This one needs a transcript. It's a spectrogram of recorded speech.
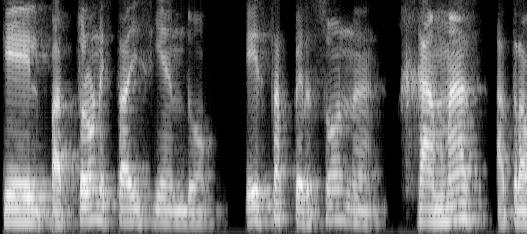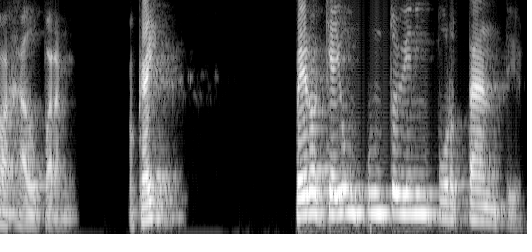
que el patrón está diciendo, esta persona jamás ha trabajado para mí. ¿Ok? Pero aquí hay un punto bien importante,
